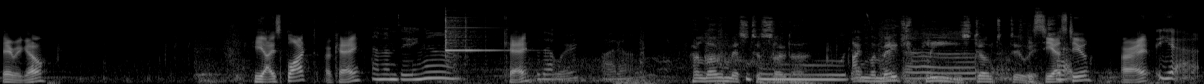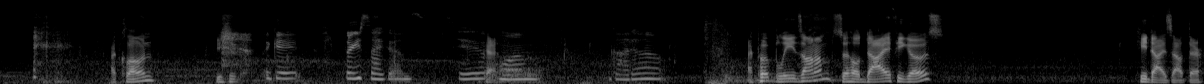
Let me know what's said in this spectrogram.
There we go. He ice blocked. Okay. MMDing it. Okay. Did that work? Oh, I don't. Hello, Mr. Soda. Ooh, I'm the mage. like Please don't do He it. He CS'd you. All right. Yeah. A clone. You should. Okay. Three seconds. Two, Okay. one. Got it. I put bleeds on him, so he'll die if he goes. He dies out there.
